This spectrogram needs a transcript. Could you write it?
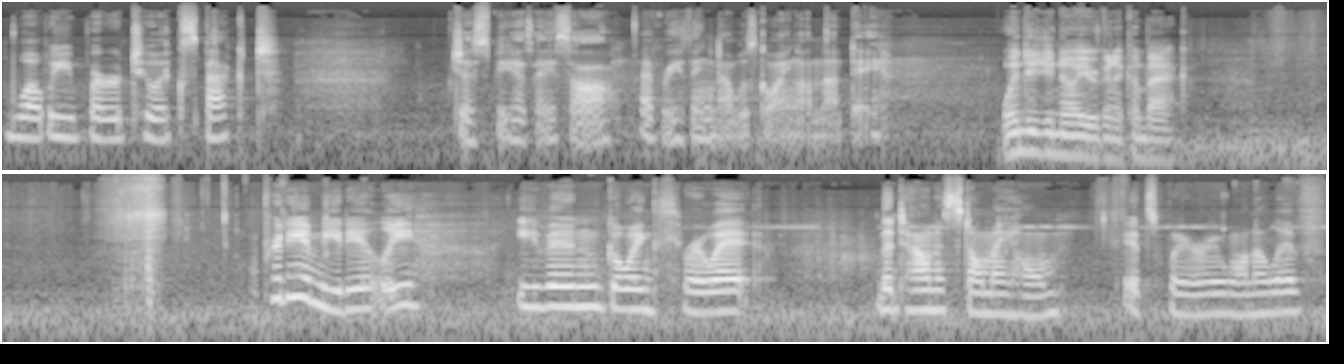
what we were to expect just because I saw everything that was going on that day. When did you know you were going to come back? Pretty immediately. Even going through it, the town is still my home. It's where I want to live.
